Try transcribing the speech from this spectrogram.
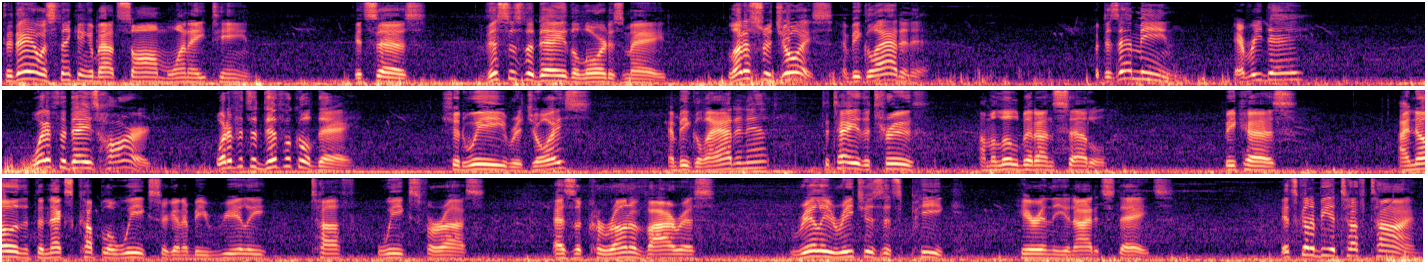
Today I was thinking about Psalm 118. It says, This is the day the Lord has made. Let us rejoice and be glad in it. But does that mean every day? What if the day's hard? What if it's a difficult day? Should we rejoice and be glad in it? To tell you the truth, I'm a little bit unsettled because I know that the next couple of weeks are going to be really tough weeks for us as the coronavirus really reaches its peak here in the United States. It's going to be a tough time,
